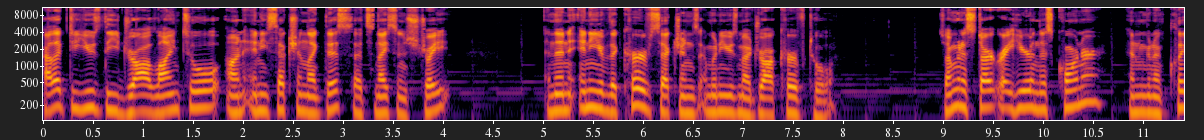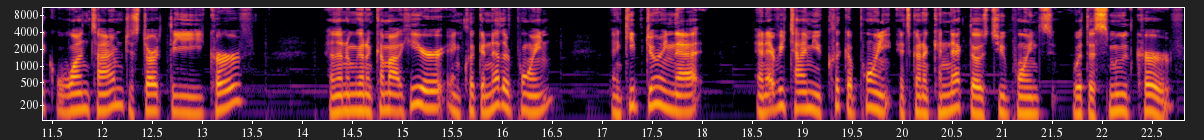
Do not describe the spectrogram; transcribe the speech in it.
I like to use the draw line tool on any section like this that's nice and straight. And then any of the curve sections, I'm going to use my draw curve tool. So I'm going to start right here in this corner and I'm going to click one time to start the curve. And then I'm going to come out here and click another point and keep doing that. And every time you click a point, it's going to connect those two points with a smooth curve.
